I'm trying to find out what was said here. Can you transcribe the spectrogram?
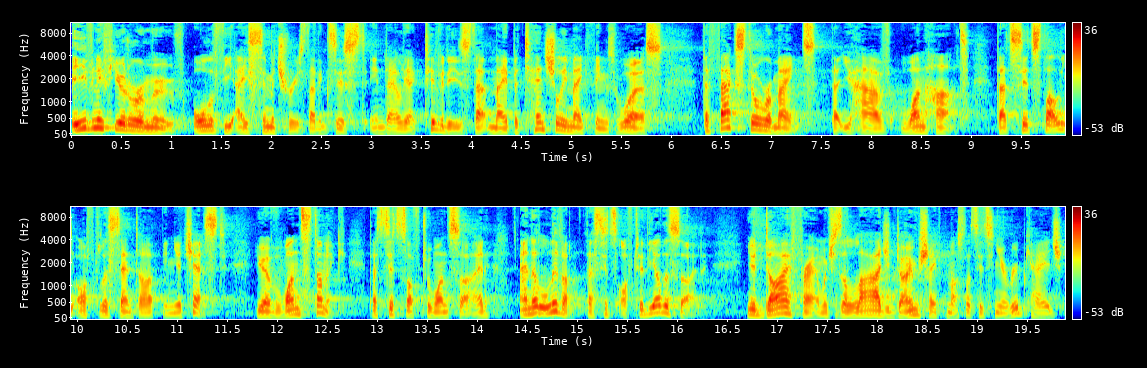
Even if you were to remove all of the asymmetries that exist in daily activities that may potentially make things worse, the fact still remains that you have one heart that sits slightly off to the center in your chest. You have one stomach that sits off to one side, and a liver that sits off to the other side. Your diaphragm, which is a large dome shaped muscle that sits in your rib cage,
